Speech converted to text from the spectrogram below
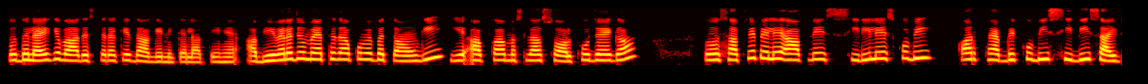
तो धुलाई के बाद इस तरह के धागे निकल आते हैं। अब ये वाला जो मेथड आपको मैं बताऊँगी, ये आपका मसला सॉल्व हो जाएगा। तो सबसे पहले आपने सीढ़ी लेस को भी और फैब्रिक को भी सीधी साइड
